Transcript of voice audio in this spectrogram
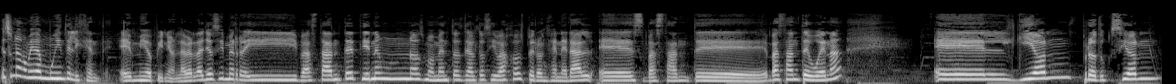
es una comedia muy inteligente, en mi opinión. La verdad, yo sí me reí bastante. Tiene unos momentos de altos y bajos, pero en general es bastante, bastante buena. El guion, producción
